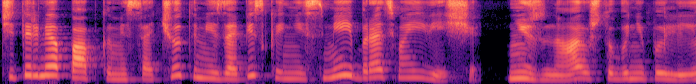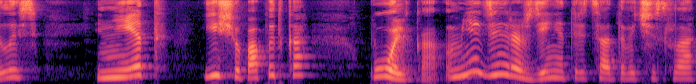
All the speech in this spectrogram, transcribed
четырьмя папками с отчетами и запиской «Не смей брать мои вещи»?» «Не знаю, чтобы не пылилась». «Нет». «Еще попытка». «Полька, у меня день рождения 30 числа.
